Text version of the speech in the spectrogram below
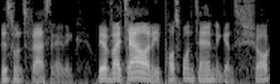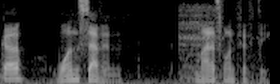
this one's fascinating. We have Vitality plus one ten against Schalke one seven minus one fifty.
